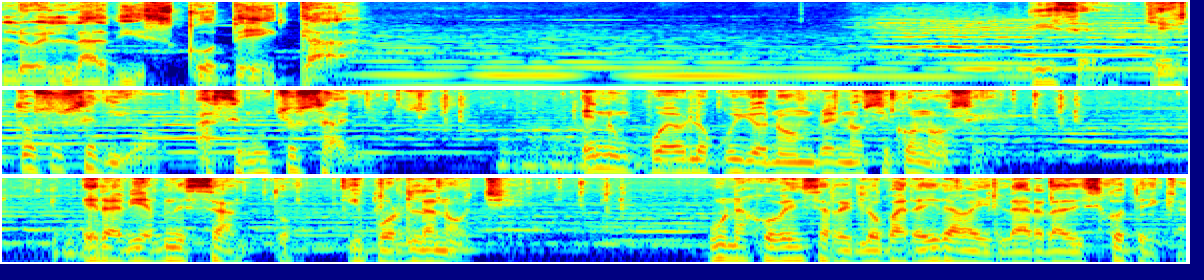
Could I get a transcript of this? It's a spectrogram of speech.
En la discoteca. Dicen que esto sucedió hace muchos años, en un pueblo cuyo nombre no se conoce. Era Viernes Santo y por la noche, una joven se arregló para ir a bailar a la discoteca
